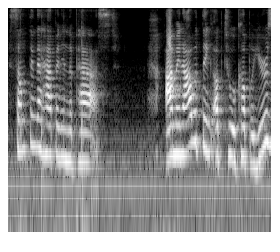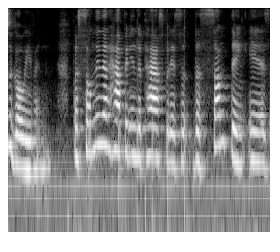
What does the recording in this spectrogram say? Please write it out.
something that happened in the past. I mean, I would think up to a couple years ago, even, but something that happened in the past. But it's the something is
